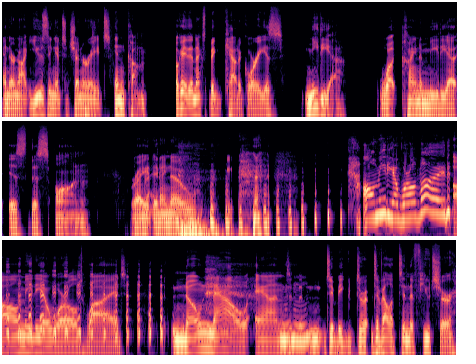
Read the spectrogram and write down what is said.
and they're not using it to generate income. Okay, the next big category is media. What kind of media is this on? Right. right. And I know all media worldwide. all media worldwide, known now and Mhm. to be d- developed in the future.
